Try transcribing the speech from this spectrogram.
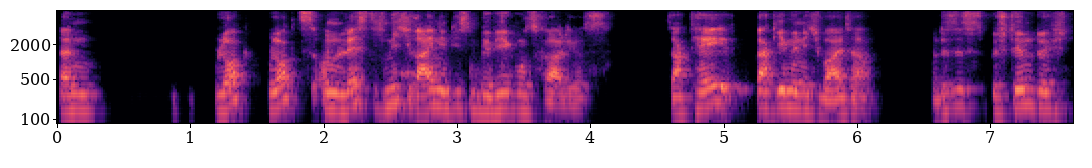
dann blockt es und lässt dich nicht rein in diesen Bewegungsradius. Sagt, hey, da gehen wir nicht weiter. Und das ist bestimmt durch,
